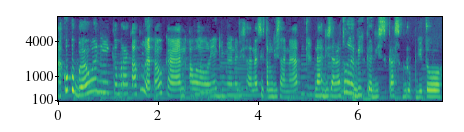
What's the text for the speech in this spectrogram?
aku ke bawah nih ke mereka, aku nggak tahu kan awal-awalnya gimana di sana sistem di sana. Nah, di sana tuh lebih ke discuss grup gitu.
